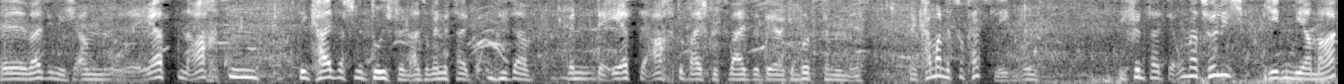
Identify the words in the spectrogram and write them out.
äh, weiß ich nicht, am 1.8. den Kaiserschnitt durchführen. Also wenn es halt dieser, wenn der 1.8. beispielsweise der Geburtstermin ist, dann kann man das so festlegen. Und ich finde es halt sehr unnatürlich, jeden wie er mag.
